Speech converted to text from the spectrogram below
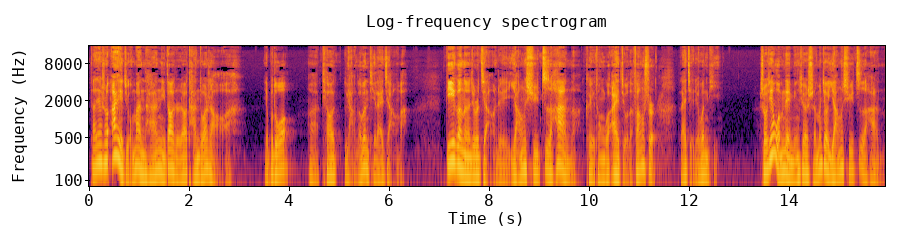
大家说艾灸漫谈，你到底要谈多少啊？也不多啊，挑两个问题来讲吧。第一个呢，就是讲这阳虚自汗呢，可以通过艾灸的方式来解决问题。首先，我们得明确什么叫阳虚自汗呢？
